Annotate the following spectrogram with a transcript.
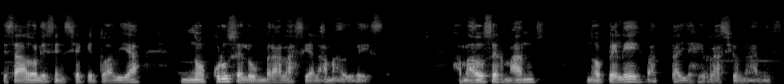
esa adolescencia que todavía no cruza el umbral hacia la madurez. Amados hermanos, no pelees batallas irracionales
